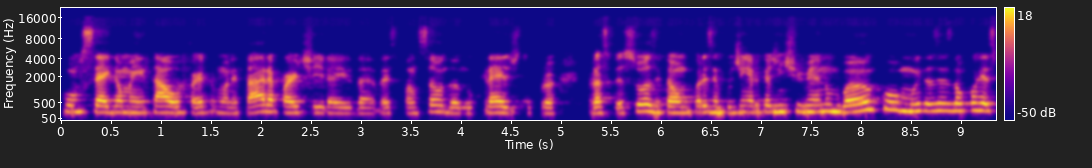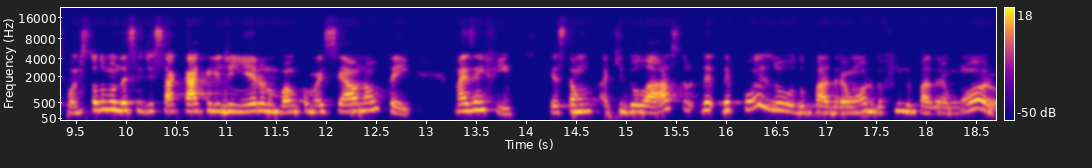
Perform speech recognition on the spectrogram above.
consegue aumentar a oferta monetária a partir aí da, da expansão, dando crédito para as pessoas. Então, por exemplo, o dinheiro que a gente vê no banco muitas vezes não corresponde. Se todo mundo decidir sacar aquele dinheiro no banco comercial, não tem. Mas, enfim, questão aqui do lastro, de, depois do, do padrão ouro, do fim do padrão ouro,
